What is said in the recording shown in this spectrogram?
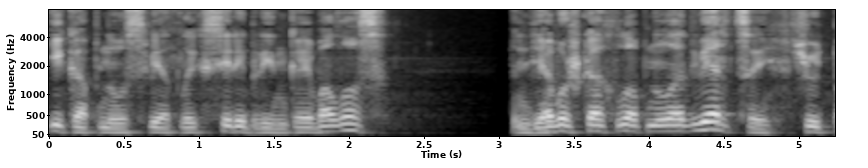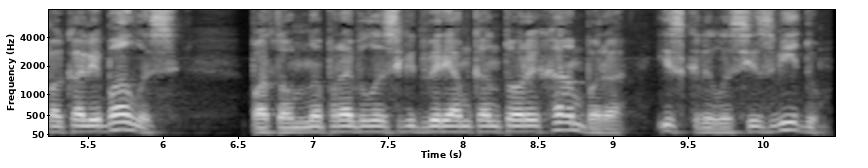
и копну светлых серебринкой волос. Девушка хлопнула дверцей, чуть поколебалась, Потом направилась к дверям конторы Хамбера и скрылась из виду.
